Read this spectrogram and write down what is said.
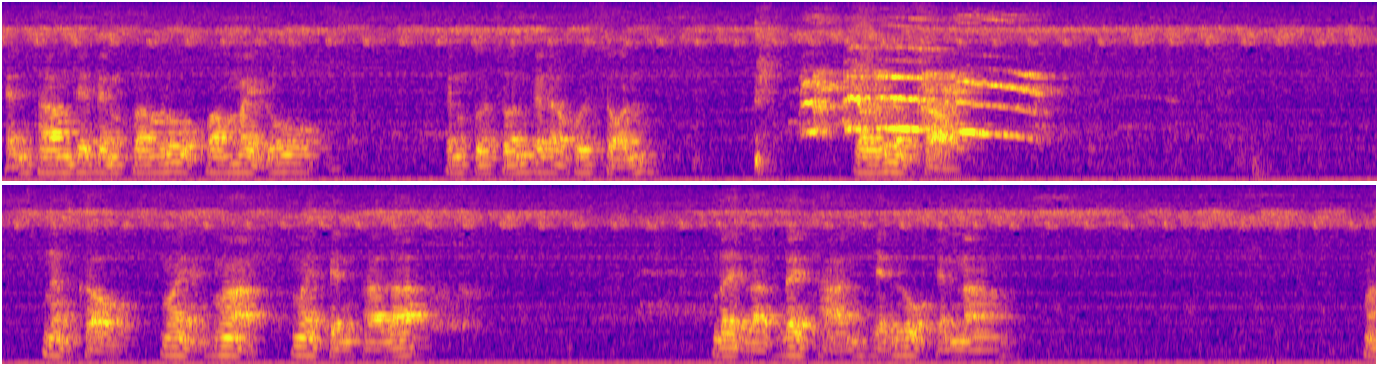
เห็นธรรมที่เป็นความรู้ความไม่รู้ เป็นกุศลเป็นอกุศลเราเรื่องเก่าเรื่องเก่าไม่มากไม่เป็นภาระได้หลักได้ฐานเห็นลูกเห็นนามมา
